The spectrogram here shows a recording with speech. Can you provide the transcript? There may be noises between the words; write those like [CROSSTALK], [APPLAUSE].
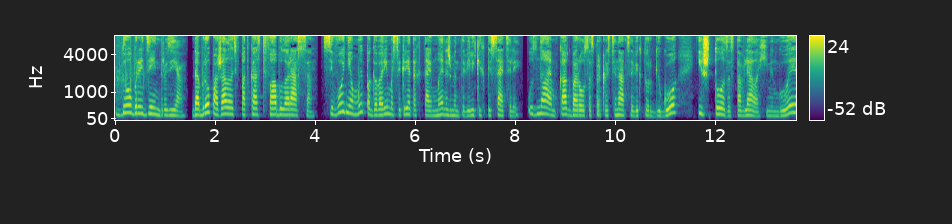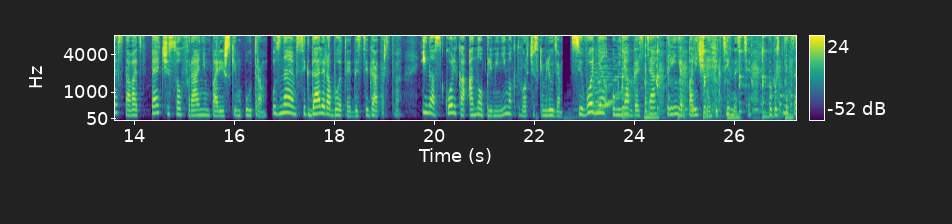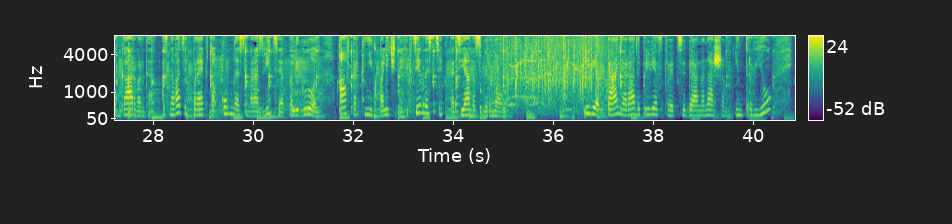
Добрый день, друзья! Добро пожаловать в подкаст «Фабула раса». Сегодня мы поговорим о секретах тайм-менеджмента великих писателей. Узнаем, как боролся с прокрастинацией Виктор Гюго и что заставляло Хемингуэя вставать в 5 часов ранним парижским утром. Узнаем, всегда ли работает достигаторство и насколько оно применимо к творческим людям. Сегодня у меня в гостях тренер по личной эффективности, выпускница Гарварда, основатель проекта «Умное саморазвитие», полиглот, автор книг по личной эффективности Татьяна Смирнова. Привет, Таня, рада приветствовать тебя на нашем интервью.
